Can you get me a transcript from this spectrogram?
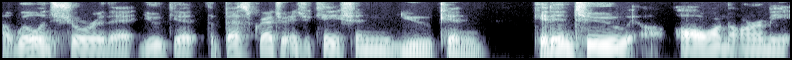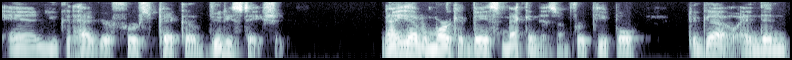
uh, we'll ensure that you get the best graduate education you can get into, all on the Army, and you could have your first pick of duty station. Now you have a market based mechanism for people to go. And then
